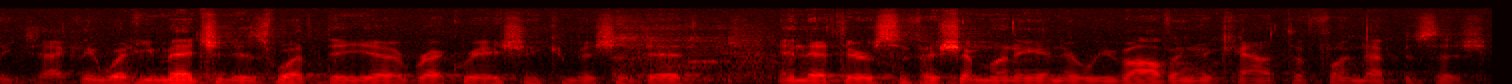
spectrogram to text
Exactly what he mentioned is what the uh, Recreation Commission did, and that there's sufficient money in their revolving account to fund that position.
